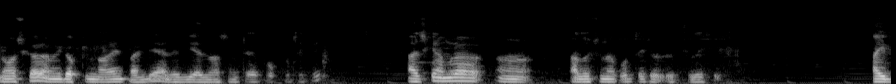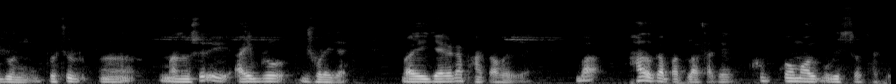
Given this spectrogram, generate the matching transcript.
নমস্কার, আমি doctor Narayan Pandey, allergy asthma সেন্টারের পক্ষ থেকে। আজকে আমরা আলোচনা করতে চলে- চলেছি আইব্রো নিয়ে। প্রচুর মানুষের এই আইব্রো ঝরে যায় বা এই জায়গাটা ফাঁকা হয়ে যায় বা হালকা পাতলা থাকে, খুব কম অল্প বিস্তর থাকে।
